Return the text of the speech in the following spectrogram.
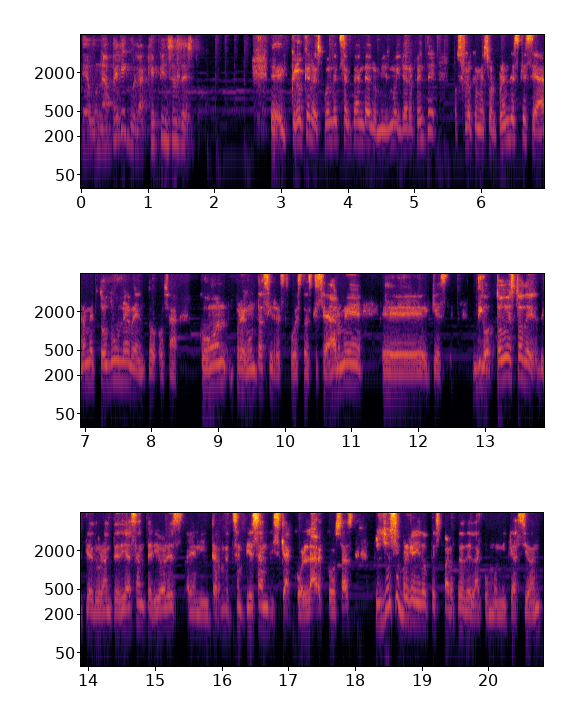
de una película. ¿Qué piensas de esto? Eh, creo que responde exactamente a lo mismo y de repente, o sea, lo que me sorprende es que se arme todo un evento, o sea, con preguntas y respuestas, que se arme, eh, que digo, todo esto de, que durante días anteriores en Internet se empiezan a colar cosas, pues yo siempre he creído que es parte de la comunicación.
